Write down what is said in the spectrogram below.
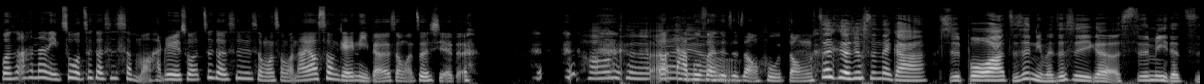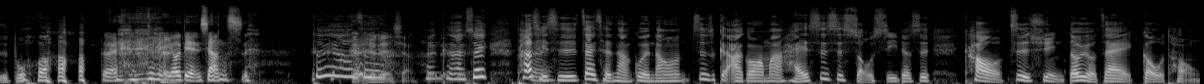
问说啊，那你做这个是什么？他就会说这个是什么什么，然后要送给你的什么这些的，好可爱哦。大部分是这种互动，这个就是那个啊，直播啊，只是你们这是一个私密的直播啊，对，有点像是。对啊，对，有点像，很可爱。所以他其实，在成长过程当中，就是跟阿公阿妈还是是熟悉的，是靠视讯都有在沟通，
